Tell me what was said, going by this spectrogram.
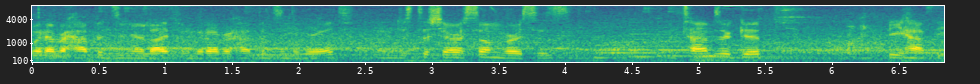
whatever happens in your life and whatever happens in the world. And just to share some verses, when times are good, be happy.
